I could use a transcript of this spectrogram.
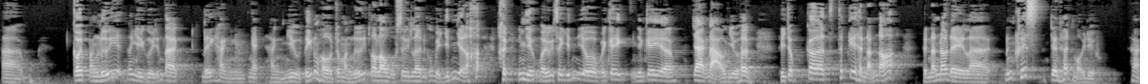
À, coi bằng lưới có nhiều người chúng ta để hàng hàng nhiều tiếng đồng hồ trong màn lưới lâu lâu mục sư lên cũng bị dính vô đó. Nhiều mà sư dính vô những cái những cái uh, trang đạo nhiều hơn. Thì cho có thích cái hình ảnh đó hình ảnh đó đề là đứng Chris trên hết mọi điều ha.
